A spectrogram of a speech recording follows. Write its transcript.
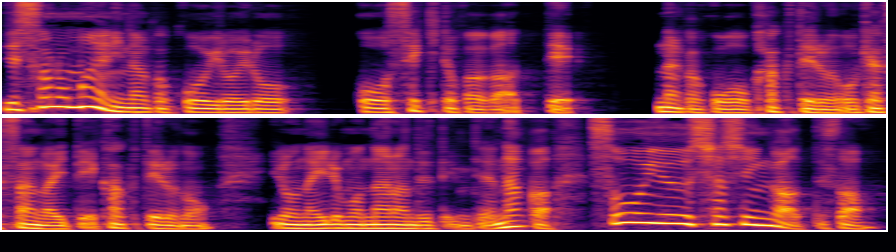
で、その前になんかこういろいろ、こう席とかがあって、なんかこうカクテルのお客さんがいて、カクテルのいろんな色も並んでてみたいな、なんかそういう写真があってさ、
